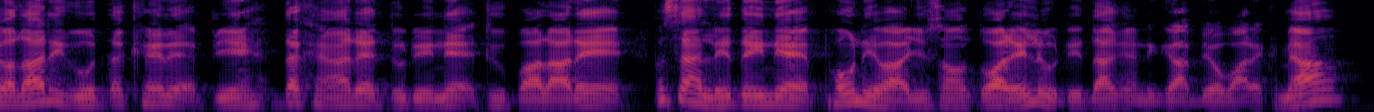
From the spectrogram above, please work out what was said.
ရွာသားတွေကိုတက်ခဲတဲ့အပြင်အသက်ခံရတဲ့သူတွေနဲ့အတူပါလာတဲ့ပတ်စံလေးသိန်းနဲ့ဖုန်းတွေပါယူဆောင်သွားတယ်လို့ဒေသခံတွေကပြောပါတယ်ခင်ဗျာ။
